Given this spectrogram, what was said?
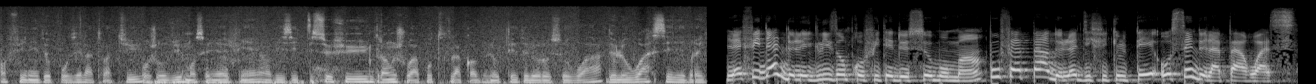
ont fini de poser la toiture. Aujourd'hui, Monseigneur vient en visite. Ce fut une grande joie pour toute la communauté de le recevoir, de le voir célébrer. Les fidèles de l'Église ont profité de ce moment pour faire part de leurs difficultés au sein de la paroisse.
